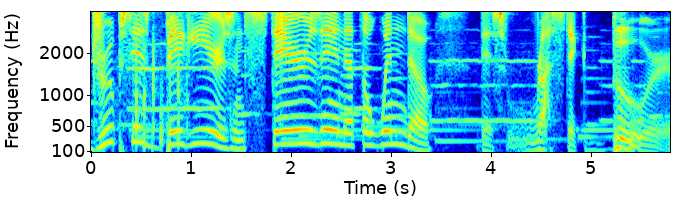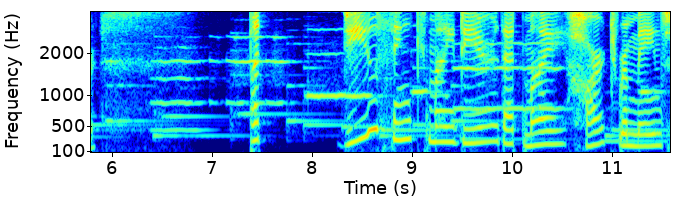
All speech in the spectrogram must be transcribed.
droops his big ears, and stares in at the window. This rustic boor. Do you think, my dear, that my heart remains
